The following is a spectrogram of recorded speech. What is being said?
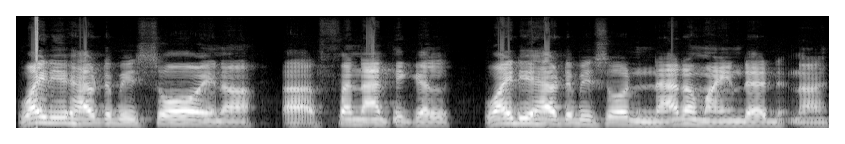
Why do you have to be so, you know, uh, fanatical? Why do you have to be so narrow minded? You know?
